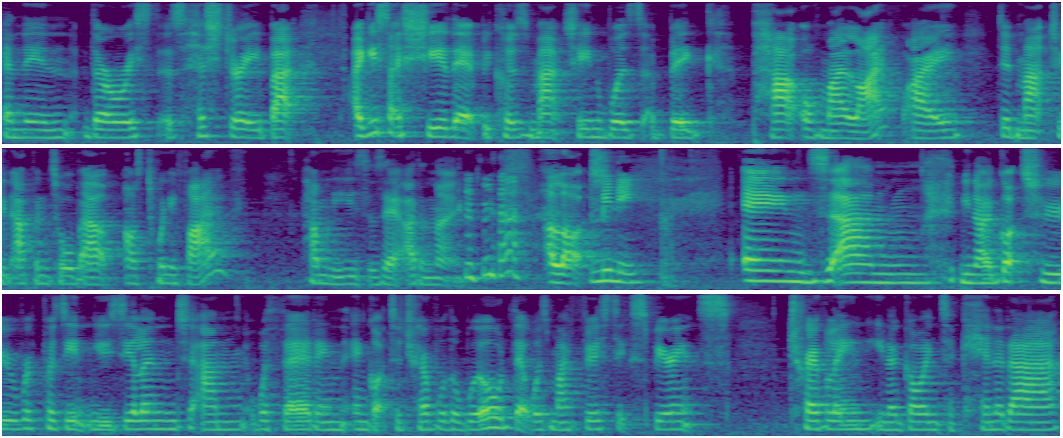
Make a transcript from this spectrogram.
and then the rest is history. But I guess I share that because marching was a big part of my life. I did marching up until about I was 25. How many years is that? I don't know. a lot Mini. And um, you know got to represent new zealand um, with that and, and got to travel the world. That was my first experience traveling you know going to canada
